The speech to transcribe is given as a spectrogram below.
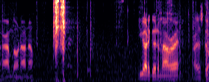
Alright, I'm going out now. You got a good amount, right? Alright, let's go.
